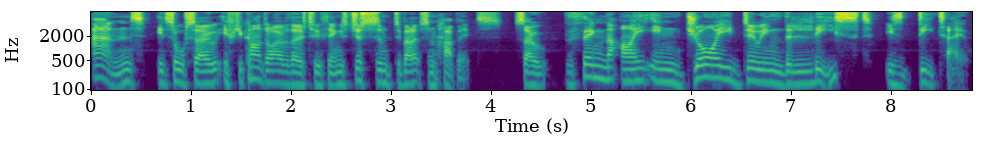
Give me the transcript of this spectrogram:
And it's also, if you can't do either of those two things, just some, develop some habits. So the thing that I enjoy doing the least is detail.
